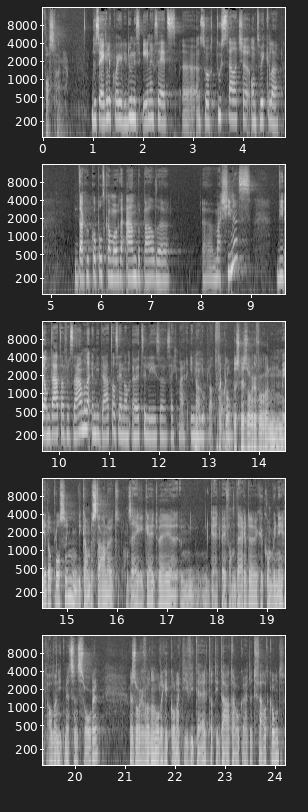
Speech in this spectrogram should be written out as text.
vasthangen. Dus eigenlijk wat jullie doen is enerzijds een soort toestelletje ontwikkelen dat gekoppeld kan worden aan bepaalde machines die dan data verzamelen en die data zijn dan uit te lezen zeg maar, in jullie platform. Dat klopt. Dus wij zorgen voor een medeoplossing. Die kan bestaan uit onze eigen gateway, een gateway van derden, gecombineerd al dan niet met sensoren. We zorgen voor de nodige connectiviteit, dat die data ook uit het veld komt.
